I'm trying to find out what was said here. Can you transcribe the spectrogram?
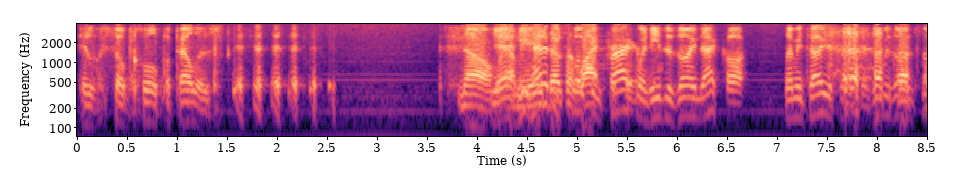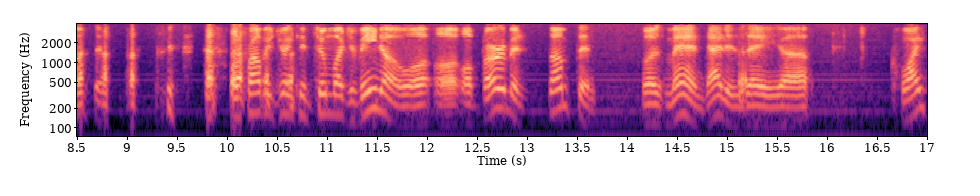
It looks so cool. Propellers. No, yeah, I mean he had it to be doesn't smoking crack when he designed that car. Let me tell you something. He was on something. or probably drinking too much vino or, or, or bourbon, something. Was man, that is a uh, quite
